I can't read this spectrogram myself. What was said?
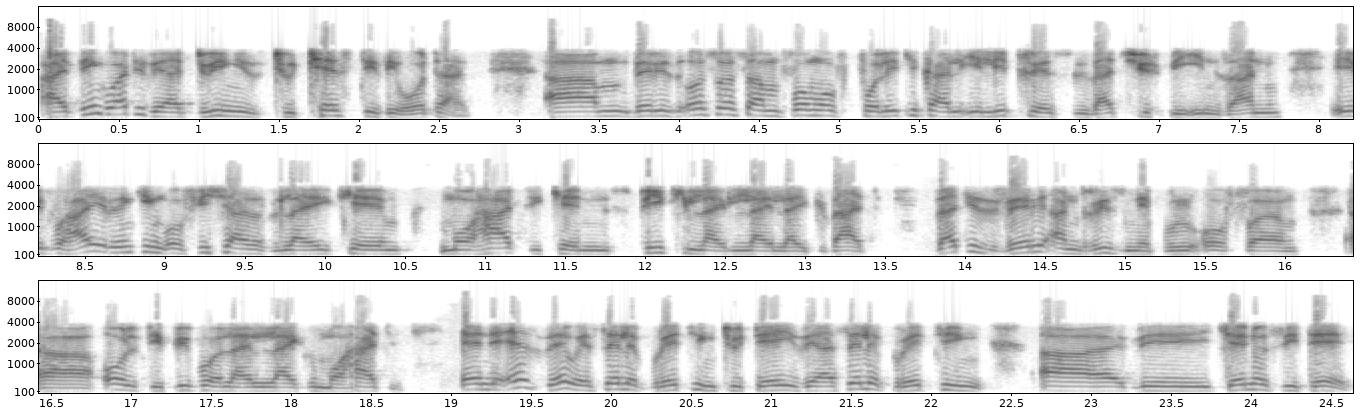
I think what they are doing is to test the waters. Um, there is also some form of political illiteracy that should be in ZANU. If high-ranking officials like um, Mohat can speak like, like, like that, that is very unreasonable of um, uh, all the people like, like Mohati. And as they were celebrating today, they are celebrating uh, the genocide day.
